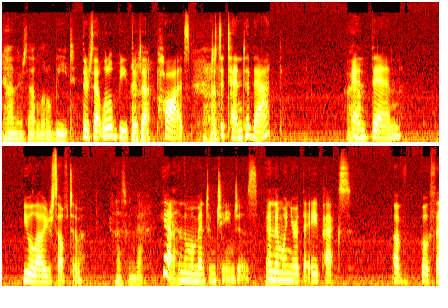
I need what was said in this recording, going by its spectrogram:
point, And there's that little beat. there's that little beat, there's that uh-huh. pause. Uh-huh. Just attend to that. Uh-huh. And then you allow yourself to, Kind of swing back. yeah, and the momentum changes. Yeah. And then when you're at the apex of both the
